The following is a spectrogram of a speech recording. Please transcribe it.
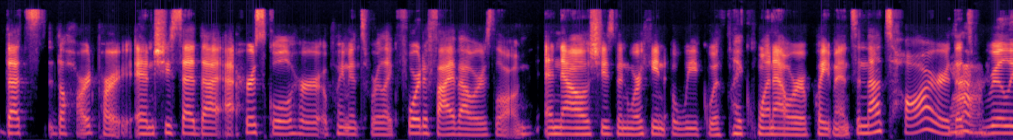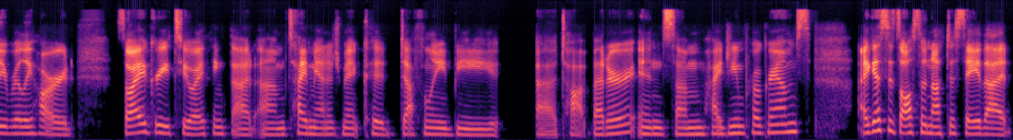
that's the hard part. And she said that at her school her appointments were like 4 to 5 hours long and now she's been working a week with like 1 hour appointments and that's hard. Yeah. That's really really hard. So I agree too. I think that um, time management could definitely be uh, taught better in some hygiene programs. I guess it's also not to say that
